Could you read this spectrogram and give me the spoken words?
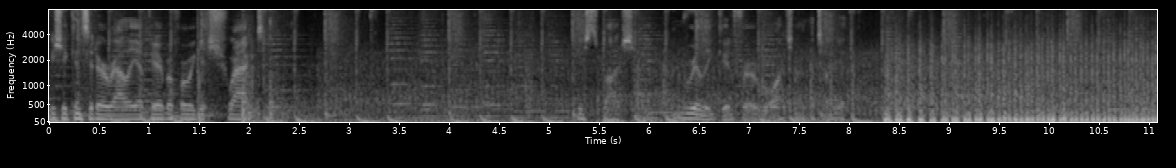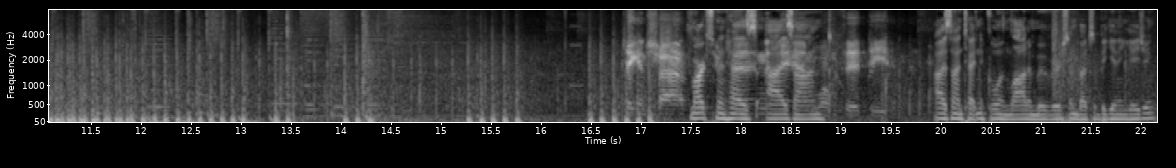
We should consider a rally up here before we get schwacked. Your spot should be really good for Overwatch on the target. Taking shots. Marksman has eyes on. Eyes on technical and lot of movers. I'm about to begin engaging.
